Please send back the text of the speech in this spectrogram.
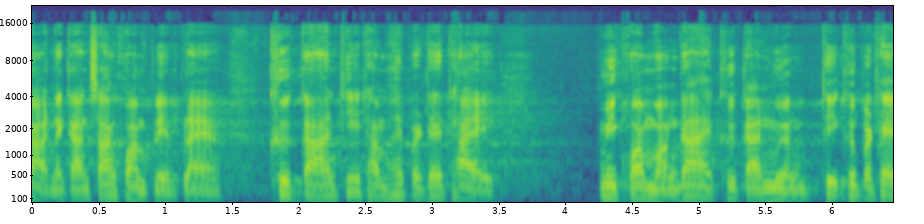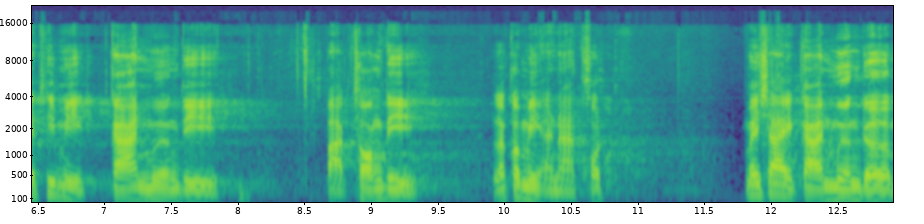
กาสในการสร้างความเปลี่ยนแปลง คือการที่ทำให้ประเทศไทยมีความหวังได้คือการเมืองที่คือประเทศที่มีการเมืองดี ปากท้องดี แล้วก็มีอนาคต ไม่ใช่การเมืองเดิม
